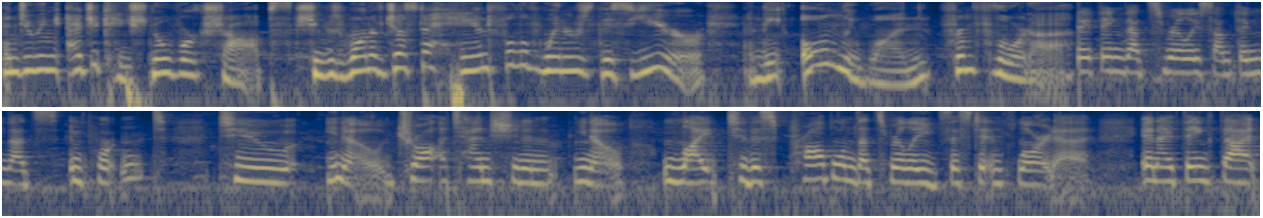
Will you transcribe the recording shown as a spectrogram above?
and doing educational workshops. She was one of just a handful of winners this year, and the only one from Florida. I think that's really something that's important to, you know, draw attention and, you know, light to this problem that's really existed in Florida. And I think that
